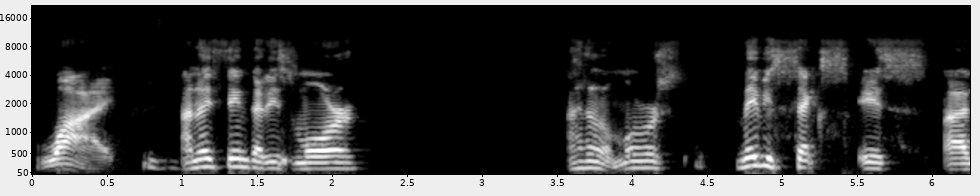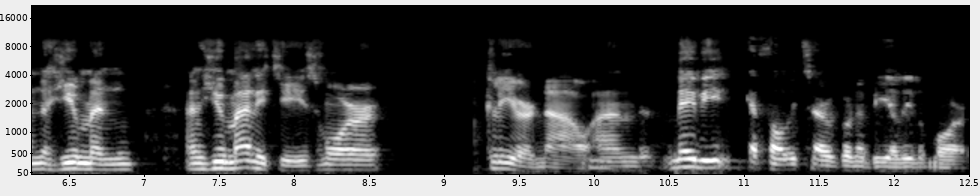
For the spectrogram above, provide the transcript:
why Mhm. and i think that is more i don't know more maybe sex is and human and humanity is more clear now Mm. and maybe catholics are going to be a little more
